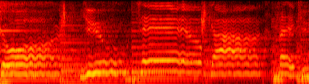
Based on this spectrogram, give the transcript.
Sure you tell God thank you.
